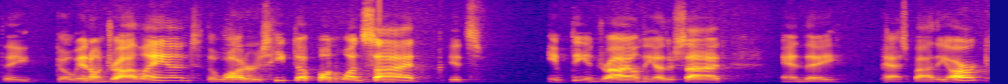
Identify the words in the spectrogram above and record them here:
they go in on dry land. The water is heaped up on one side, it's empty and dry on the other side, and they pass by the ark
